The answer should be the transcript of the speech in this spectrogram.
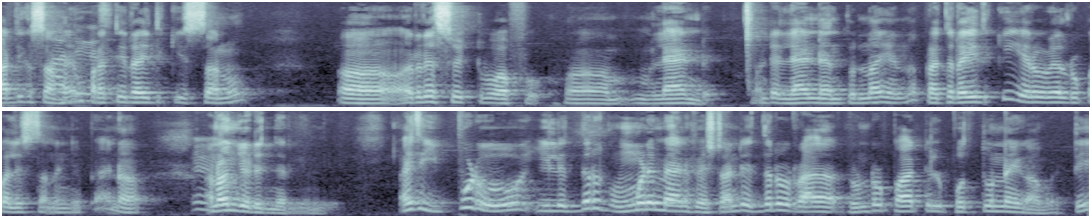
ఆర్థిక సహాయం ప్రతి రైతుకి ఇస్తాను. రెస్పెక్టివ్ ఆఫ్ ల్యాండ్ అంటే ల్యాండ్ ఎంత ఉన్నాయన్నా ప్రతి రైతుకి ఇరవై వేల రూపాయలు ఇస్తానని చెప్పి ఆయన అనౌన్స్ చేయడం జరిగింది. అయితే ఇప్పుడు వీళ్ళిద్దరు ఉమ్మడి మేనిఫెస్టో అంటే ఇద్దరు రా రెండు పార్టీలు పొత్తు ఉన్నాయి కాబట్టి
